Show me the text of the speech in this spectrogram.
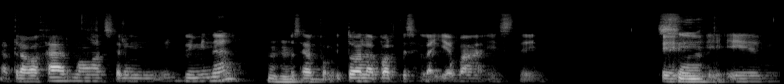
a trabajar, ¿no? A ser un, criminal. O sea, porque toda la parte se la lleva este. Eh,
